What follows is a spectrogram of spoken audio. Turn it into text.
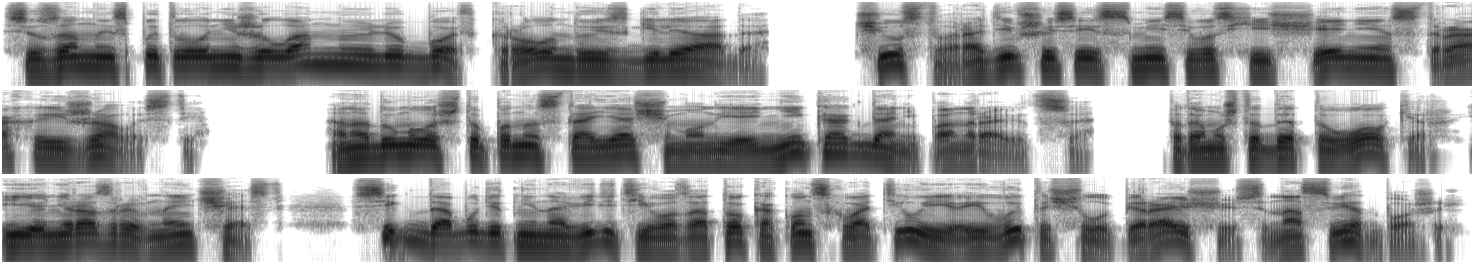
Сюзанна испытывала нежеланную любовь к Роланду из Гелиада, чувство, родившееся из смеси восхищения, страха и жалости. Она думала, что по-настоящему он ей никогда не понравится, потому что Детта Уолкер, ее неразрывная часть, всегда будет ненавидеть его за то, как он схватил ее и вытащил упирающуюся на свет Божий.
